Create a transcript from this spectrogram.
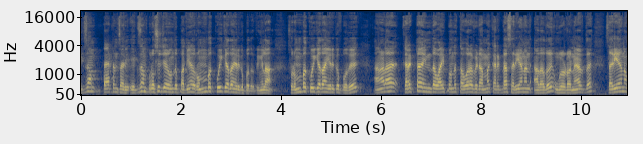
exam pattern sorry exam procedure வந்து பார்த்தீங்கன்னா ரொம்ப குயிக்காக தான் இருக்க போகுது ஓகேங்களா? ஸோ ரொம்ப குயிக்காக தான் இருக்க போகுது. அதனால் கரெக்டாக இந்த வாய்ப்பை வந்து தவற விடாமல் கரெக்டாக சரியான அதாவது உங்களோட நேரத்தை சரியான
